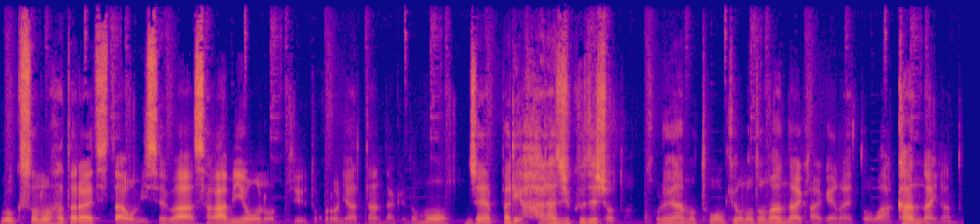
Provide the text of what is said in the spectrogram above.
僕その働いてたお店は相模大野っていうところにあったんだけどもじゃあやっぱり原宿でしょとこれはもう東京のど真ん中から行けないと分かんないなと。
